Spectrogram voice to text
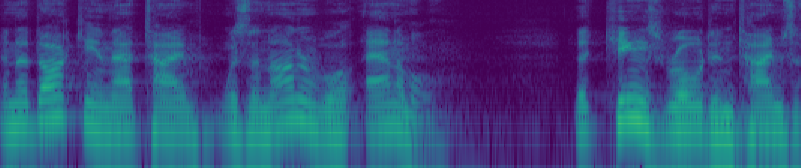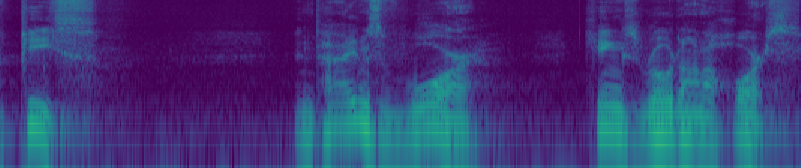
And a donkey in that time was an honorable animal that kings rode in times of peace. In times of war, kings rode on a horse.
